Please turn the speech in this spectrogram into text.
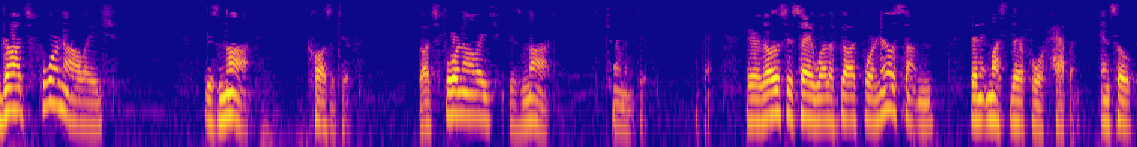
God's foreknowledge is not causative. God's foreknowledge is not determinative. Okay. There are those who say, well, if God foreknows something, then it must therefore happen. And so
